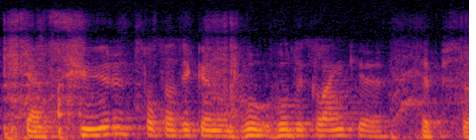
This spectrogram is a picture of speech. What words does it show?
Ik kan schuren totdat ik een goede klank heb. Zo.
